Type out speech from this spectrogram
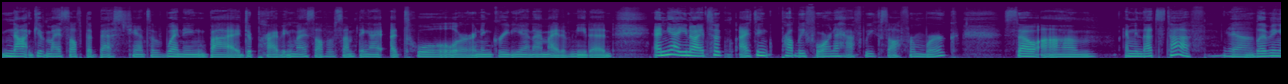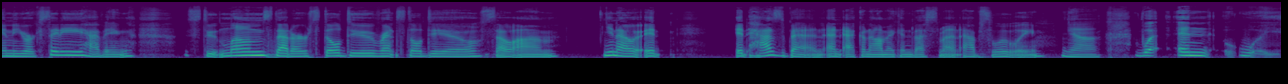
not give myself the best chance of winning by depriving myself of something I, a tool or an ingredient i might have needed and yeah you know i took i think probably four and a half weeks off from work so um I mean, that's tough. Yeah. Living in New York City, having student loans that are still due, rent still due. So, um, you know, it it has been an economic investment, absolutely. Yeah. What and w-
